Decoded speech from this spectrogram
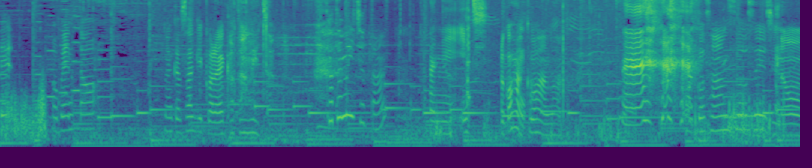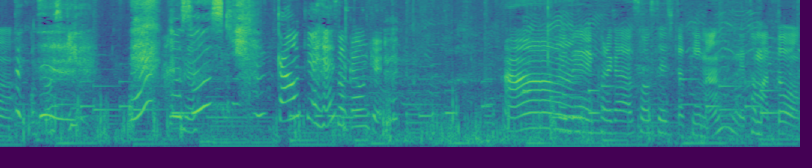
でお弁当？なんかさっきこれ傾いちゃう。傾いちゃった？2 1ご飯ご飯ご飯。タコさんソーセージのお葬式。お葬式？缶オケ？そう缶オケあそれでこれがソーセージとピーマンでトマト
